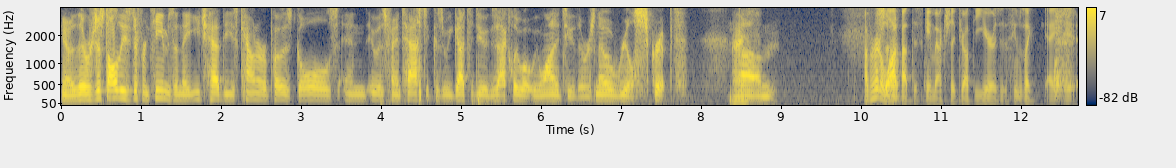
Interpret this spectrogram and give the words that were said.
you know there were just all these different teams, and they each had these counter opposed goals, and it was fantastic because we got to do exactly what we wanted to. There was no real script. Nice. Um, I've heard a lot about this game actually throughout the years. It seems like it,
